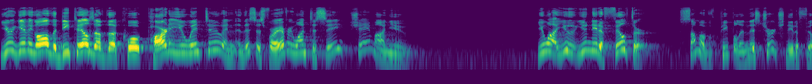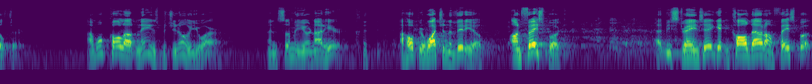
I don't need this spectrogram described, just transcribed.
You're giving all the details of the quote party you went to and, and this is for everyone to see? Shame on you. You, want, you, you need a filter. Some of people in this church need a filter. I won't call out names, but you know who you are. And some of you are not here. I hope you're watching the video on Facebook. That'd be strange, hey, getting called out on Facebook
